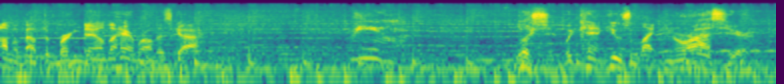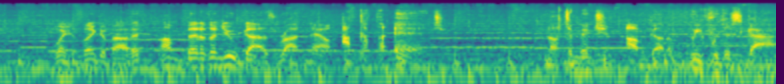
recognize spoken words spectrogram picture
I'm about to bring down the hammer on this guy. Real. Listen, we can't use lightning or ice here. When you think about it, I'm better than you guys right now. I've got the edge. Not to mention, I've got a beef with this guy.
